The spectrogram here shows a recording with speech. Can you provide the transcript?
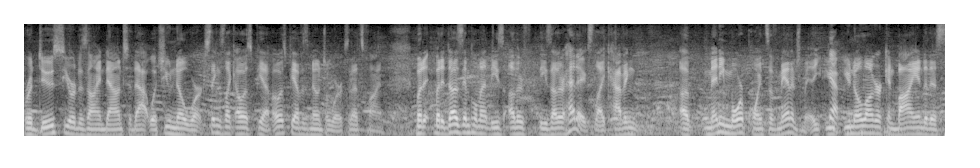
reduce your design down to that which you know works. Things like OSPF. OSPF is known to work, so that's fine. But it, but it does implement these other these other headaches like having uh, many more points of management. You, Yeah. you no longer can buy into this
